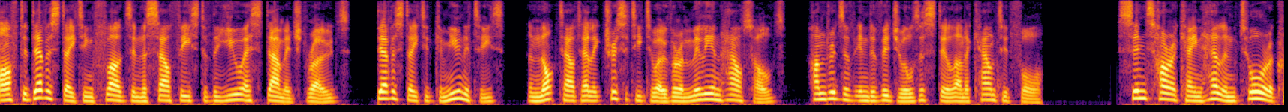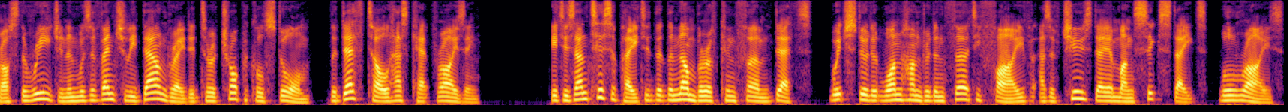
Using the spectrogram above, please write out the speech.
After devastating floods in the southeast of the U.S. damaged roads, devastated communities, and knocked out electricity to over a million households, hundreds of individuals are still unaccounted for. Since Hurricane Helene tore across the region and was eventually downgraded to a tropical storm, the death toll has kept rising. It is anticipated that the number of confirmed deaths, which stood at 135 as of Tuesday among six states, will rise.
